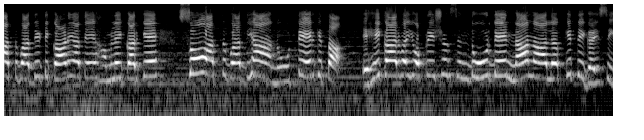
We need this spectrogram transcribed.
ਅੱਤਵਾਦੀ ਟਿਕਾਣਿਆਂ ਤੇ ਹਮਲੇ ਕਰਕੇ 100 ਅੱਤਵਾਦੀਆਂ ਕੀਤਾ। ਇਹ ਕਾਰਵਾਈ ਆਪਰੇਸ਼ਨ ਸਿੰਦੂਰ ਦੇ ਨਾਂ ਨਾਲ ਕੀਤੀ ਗਈ ਸੀ।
